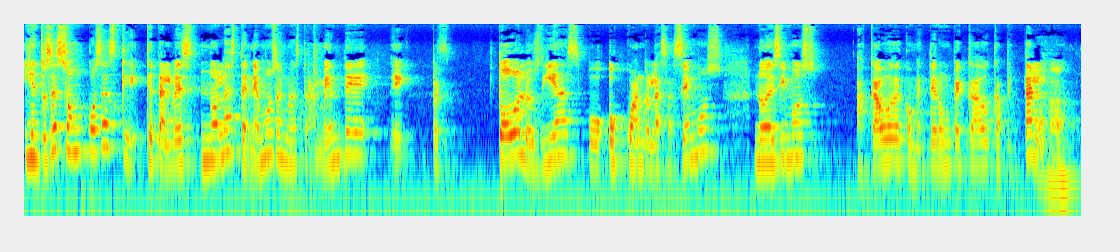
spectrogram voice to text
Y entonces son cosas que, que tal vez no las tenemos en nuestra mente, eh, pues todos los días o, o, cuando las hacemos, no decimos, acabo de cometer un pecado capital. Ajá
